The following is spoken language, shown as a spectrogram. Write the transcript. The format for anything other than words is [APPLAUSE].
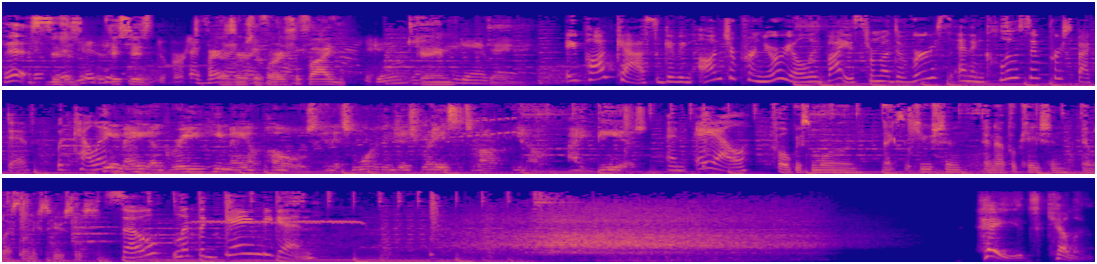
This. This is this is Diverse. diversified Game. game. Game. Game. A podcast giving entrepreneurial advice from a diverse and inclusive perspective with Kelly He may agree, he may oppose, and it's more than just race, it's about, you know, ideas. and AL. Focus more on execution and application and less on excuses. So let the game begin. Hey, it's Kellen.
